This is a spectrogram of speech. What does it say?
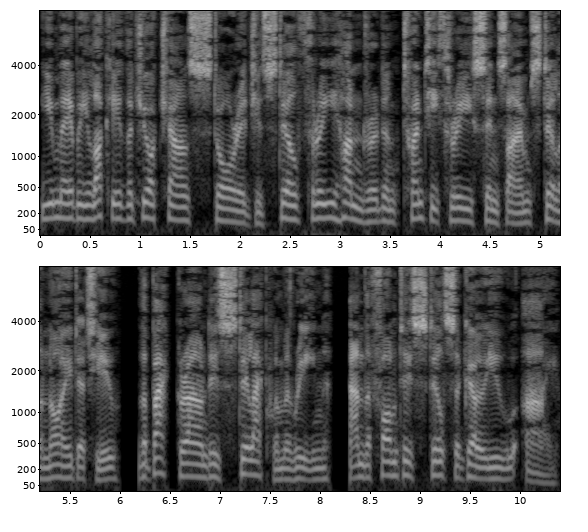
you may be lucky that your chance storage is still 323 since I'm still annoyed at you, the background is still aquamarine, and the font is still Segoe UI.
